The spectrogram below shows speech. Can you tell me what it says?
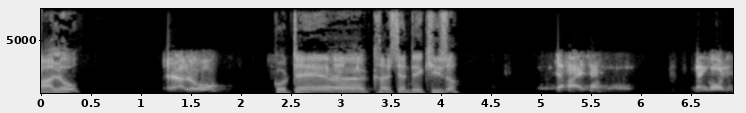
Hallo? Ja, hallo? Goddag, øh, Christian, det er Kisser. Ja, hej så. Hvordan går det?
